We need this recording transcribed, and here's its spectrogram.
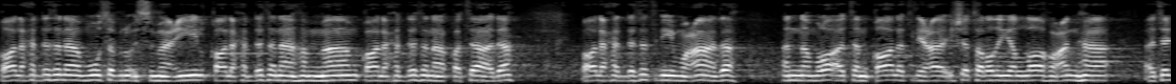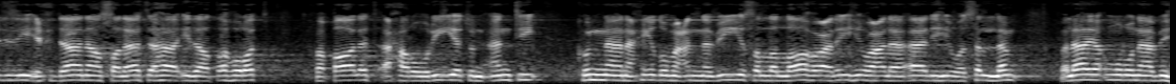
قال حدثنا موسى بن إسماعيل قال حدثنا همام قال حدثنا قتادة قال حدثتني معاذة أن امرأة قالت لعائشة رضي الله عنها أتجزي إحدانا صلاتها إذا طهرت؟ فقالت أحرورية أنت؟ كنا نحيض مع النبي صلى الله عليه وعلى آله وسلم فلا يأمرنا به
